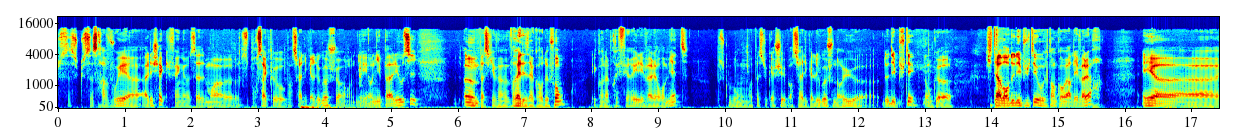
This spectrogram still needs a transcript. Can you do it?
que ça, sera voué à, l'échec. Ça, moi, euh, c'est pour ça qu'au Parti radical de gauche, on n'y est pas allé aussi. Un, parce qu'il y avait un vrai désaccord de fond et qu'on a préféré les valeurs aux miettes. Parce que bon, on va pas se le cacher, le Parti radical de gauche, on aurait eu euh, deux députés. Donc, euh, quitte à avoir deux députés, autant qu'on regarde les valeurs. Et, euh,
